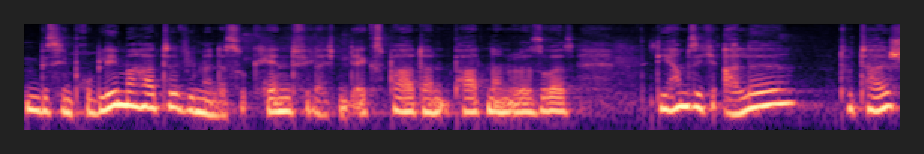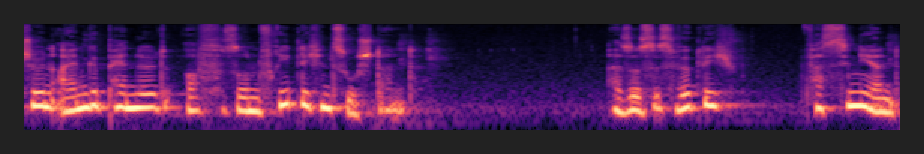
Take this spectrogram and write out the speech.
ein bisschen Probleme hatte, wie man das so kennt, vielleicht mit Ex-Partnern Partnern oder sowas, die haben sich alle total schön eingependelt auf so einen friedlichen Zustand. Also es ist wirklich faszinierend.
